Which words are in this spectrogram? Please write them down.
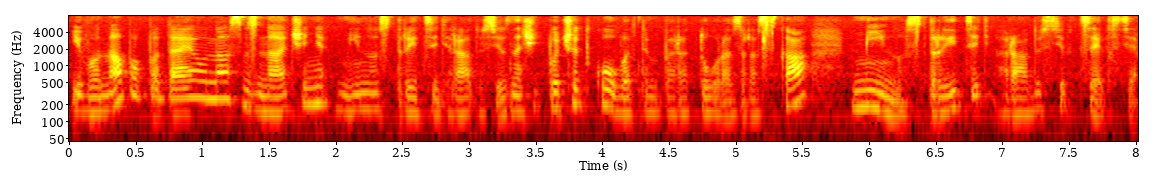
і вона попадає у нас в значення мінус 30 градусів. Значить, початкова температура зразка мінус 30 градусів Цельсія.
